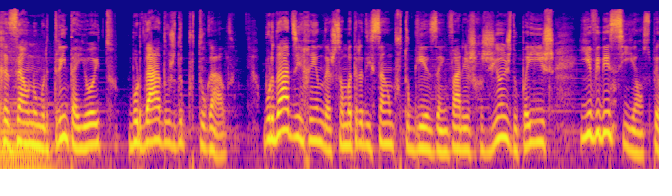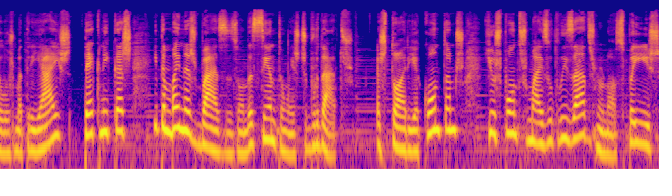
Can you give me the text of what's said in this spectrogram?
Razão número 38: Bordados de Portugal. Bordados e rendas são uma tradição portuguesa em várias regiões do país e evidenciam-se pelos materiais, técnicas e também nas bases onde assentam estes bordados. A história conta-nos que os pontos mais utilizados no nosso país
